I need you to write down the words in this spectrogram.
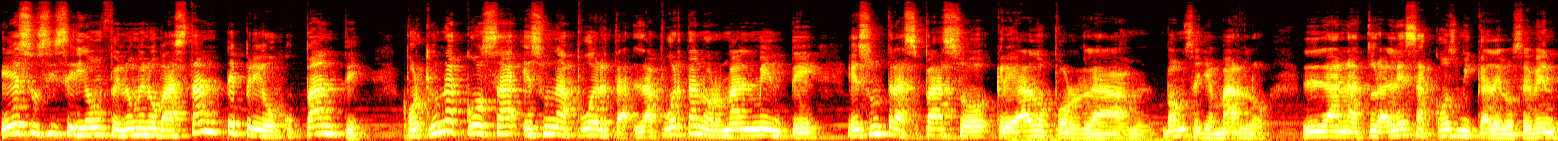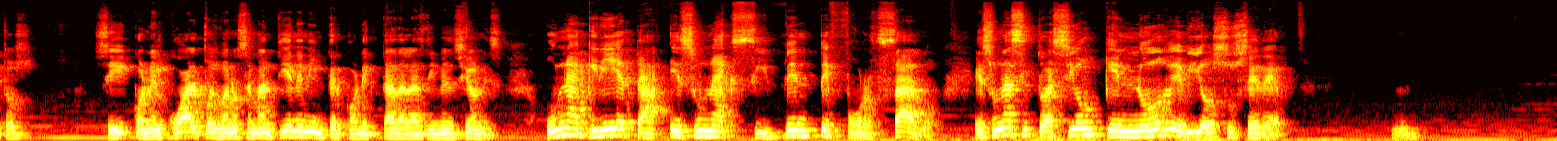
Eso sí sería un fenómeno bastante preocupante, porque una cosa es una puerta. La puerta normalmente es un traspaso creado por la, vamos a llamarlo, la naturaleza cósmica de los eventos, ¿sí? Con el cual, pues bueno, se mantienen interconectadas las dimensiones. Una grieta es un accidente forzado, es una situación que no debió suceder.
